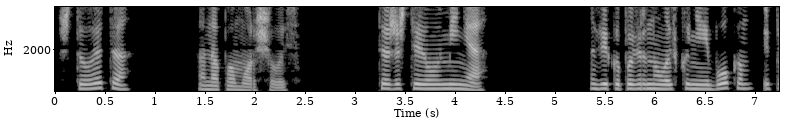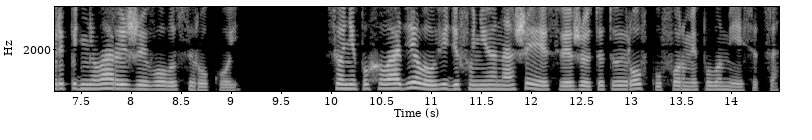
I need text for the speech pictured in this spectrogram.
«Что это?» Она поморщилась. «То же, что и у меня». Вика повернулась к ней боком и приподняла рыжие волосы рукой. Соня похолодела, увидев у нее на шее свежую татуировку в форме полумесяца.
